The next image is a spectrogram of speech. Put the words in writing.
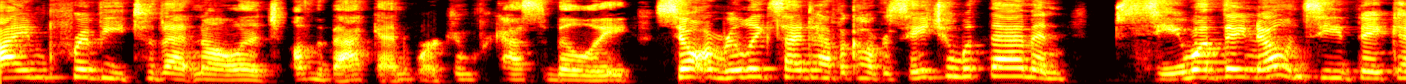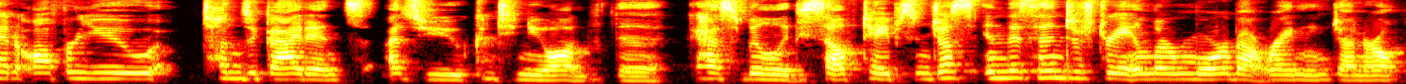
I'm privy to that knowledge on the back end working for Castability. So I'm really excited to have a conversation with them and see what they know and see if they can offer you tons of guidance as you continue on with the Castability self tapes and just in this industry and learn more about writing in general.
